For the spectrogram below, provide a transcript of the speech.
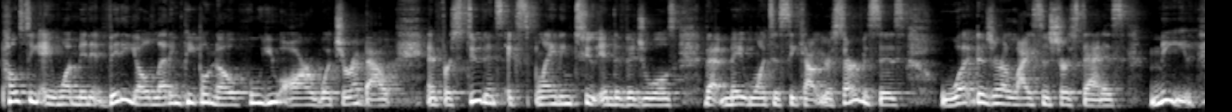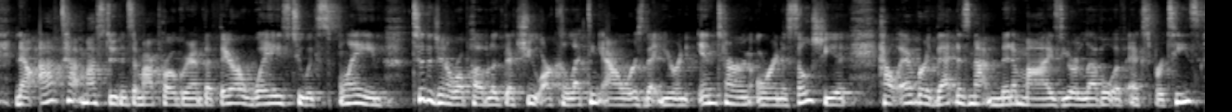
posting a one minute video letting people know who you are, what you're about, and for students explaining to individuals that may want to seek out your services, what does your licensure status mean? Now, I've taught my students in my program that there are ways to explain to the general public that you are collecting hours, that you're an intern or an associate. However, that does not minimize your level of expertise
